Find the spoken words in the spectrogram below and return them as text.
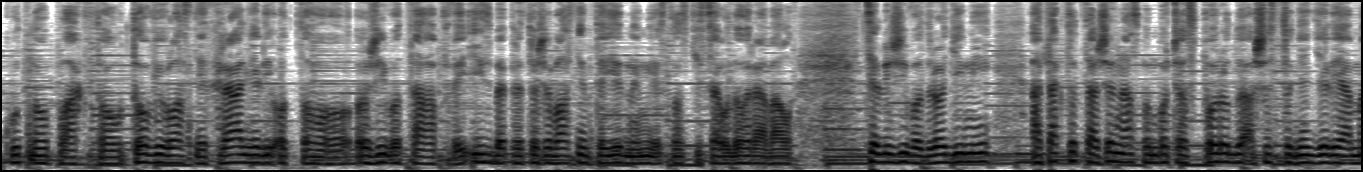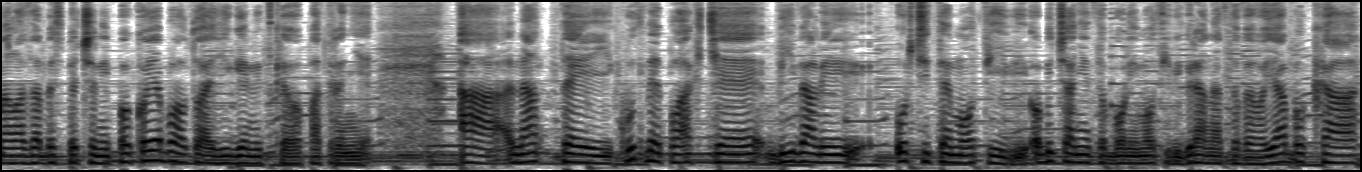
kutnou plachtou. To by vlastne chránili od toho života v tej izbe, pretože vlastne v tej jednej miestnosti sa odohrával celý život rodiny a takto tá žena aspoň počas porodu a 600 nedelia mala zabezpečený pokoj a bolo to aj hygienické opatrenie. A na tej kutnej plachte bývali určité motívy. Obyčajne to boli motívy granátového jablka,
